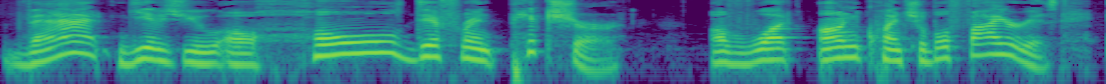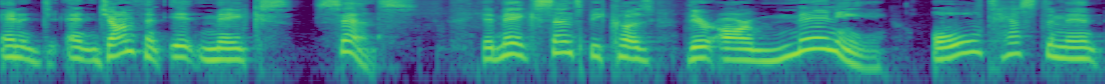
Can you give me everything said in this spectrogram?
That gives you a whole different picture of what unquenchable fire is. And, and Jonathan, it makes sense. It makes sense because there are many Old Testament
